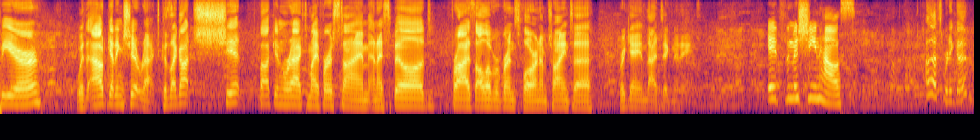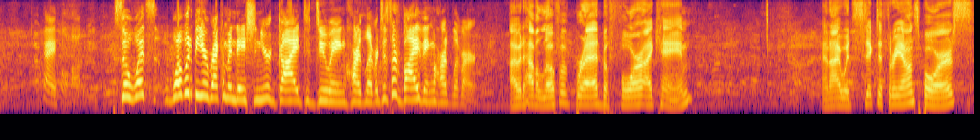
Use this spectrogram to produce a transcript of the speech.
beer without getting shit wrecked. Because I got shit fucking wrecked my first time, and I spilled fries all over Vern's floor, and I'm trying to regain that dignity. It's the Machine House. Oh, that's pretty good. Okay. So what's what would be your recommendation, your guide to doing hard liver, to surviving hard liver? I would have a loaf of bread before I came, and I would stick to three ounce pours.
